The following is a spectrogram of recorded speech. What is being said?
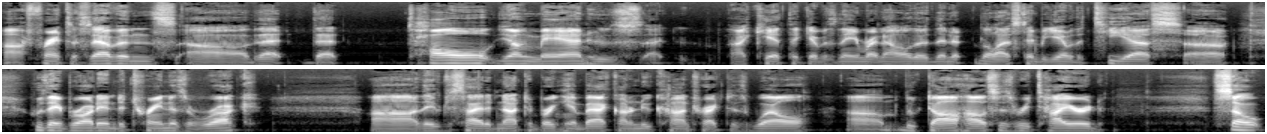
Uh, Francis Evans, uh, that that tall young man who's I can't think of his name right now, other than the last name began with a TS, uh, who they brought in to train as a ruck. Uh, they've decided not to bring him back on a new contract as well. Um, Luke Dahlhaus is retired, so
